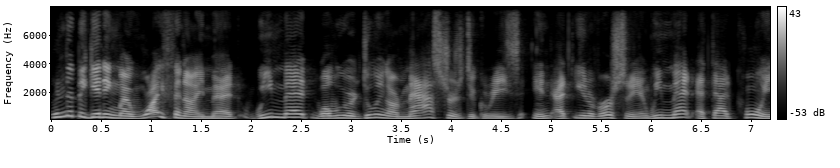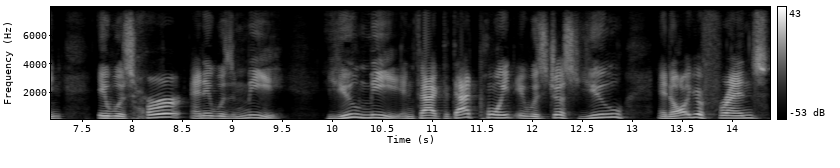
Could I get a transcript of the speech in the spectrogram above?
in the beginning, my wife and I met. We met while we were doing our master's degrees in at university, and we met at that point. It was her and it was me, you, me. In fact, at that point, it was just you and all your friends,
